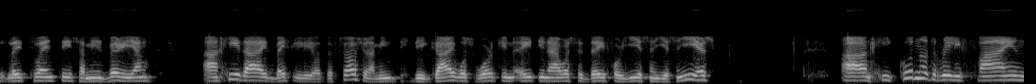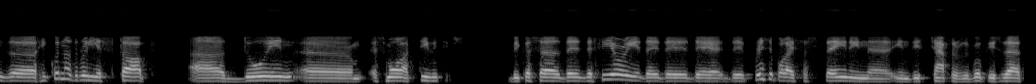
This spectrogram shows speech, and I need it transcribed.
late 20s. I mean, very young. and he died basically of exhaustion. I mean, the guy was working 18 hours a day for years and years and years, and he could not really find, uh, he could not really stop uh, doing um, small activities because uh, the, the theory, the, the, the, the, principle I sustain in, uh, in this chapter of the book is that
